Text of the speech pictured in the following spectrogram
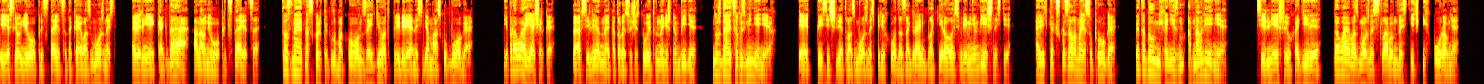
И если у него представится такая возможность, а вернее, когда она у него представится, то знает, насколько глубоко он зайдет, примеряя на себя маску Бога. И права ящерка. Та вселенная, которая существует в нынешнем виде, нуждается в изменениях. Пять тысяч лет возможность перехода за грань блокировалась временем вечности. А ведь, как сказала моя супруга, это был механизм обновления. Сильнейшие уходили, давая возможность слабым достичь их уровня,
